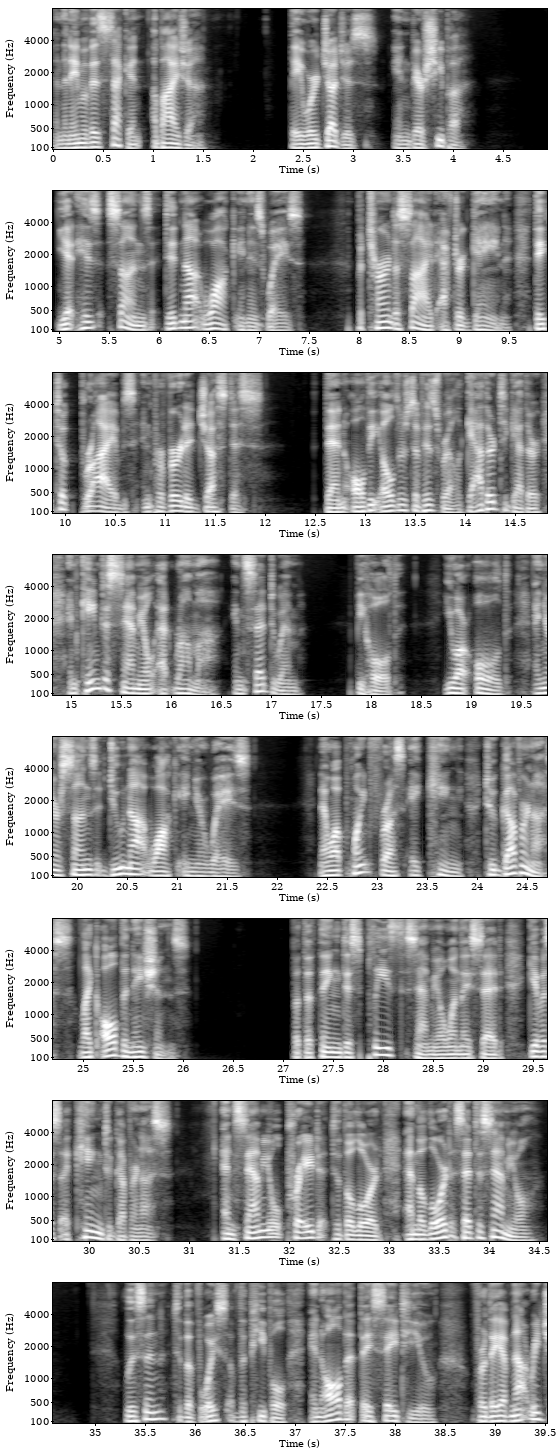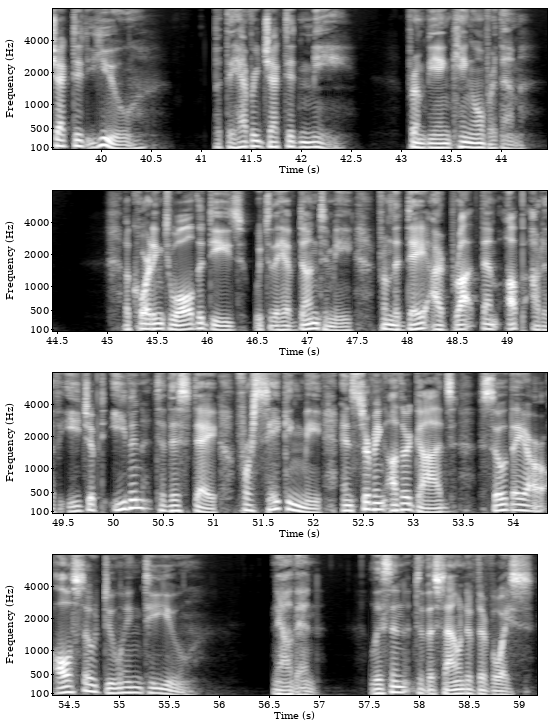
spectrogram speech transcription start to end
and the name of his second, Abijah. They were judges in Beersheba. Yet his sons did not walk in his ways but turned aside after gain. They took bribes and perverted justice. Then all the elders of Israel gathered together and came to Samuel at Ramah and said to him, Behold, you are old, and your sons do not walk in your ways. Now appoint for us a king to govern us like all the nations. But the thing displeased Samuel when they said, Give us a king to govern us. And Samuel prayed to the Lord, and the Lord said to Samuel, Listen to the voice of the people and all that they say to you, for they have not rejected you, but they have rejected me from being king over them. According to all the deeds which they have done to me from the day I brought them up out of Egypt, even to this day, forsaking me and serving other gods, so they are also doing to you. Now then, listen to the sound of their voice.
